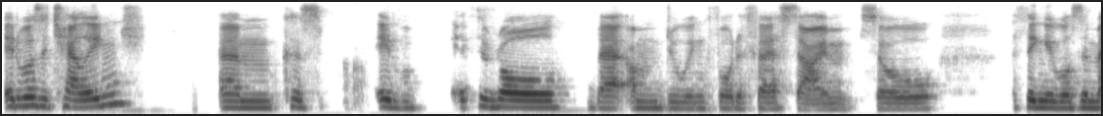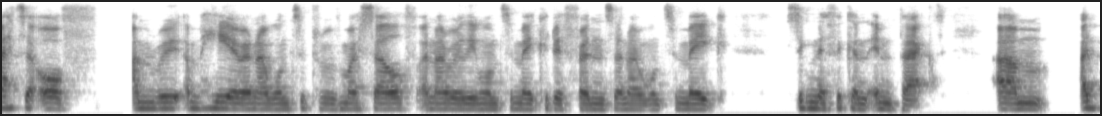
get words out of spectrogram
it was a challenge um because it it's a role that I'm doing for the first time. So I think it was a matter of I'm re- I'm here and I want to prove myself and I really want to make a difference and I want to make significant impact. Um, I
